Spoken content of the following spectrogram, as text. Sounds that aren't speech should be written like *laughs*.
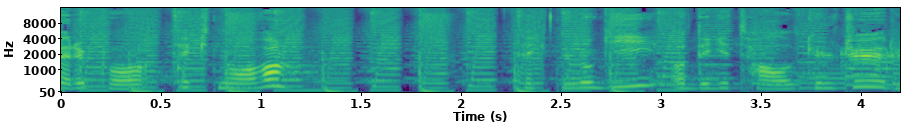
Hører på Teknova. Teknologi og digital kultur.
